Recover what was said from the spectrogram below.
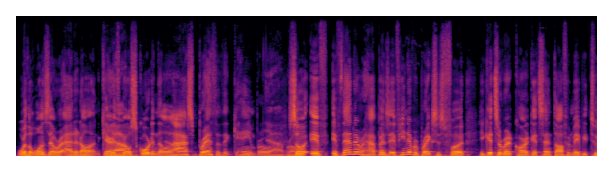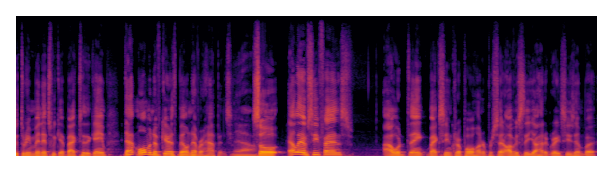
were the ones that were added on. Gareth Yeah. Bale scored in the Yeah. last breath of the game, bro. Yeah, bro. So if if that never happens, if he never breaks his foot, he gets a red card, gets sent off, in maybe two three minutes we get back to the game. That moment of Gareth Bale never happens. Yeah. So LAFC fans, I would thank Maxime Crepeau 100%. Obviously, y'all had a great season, but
